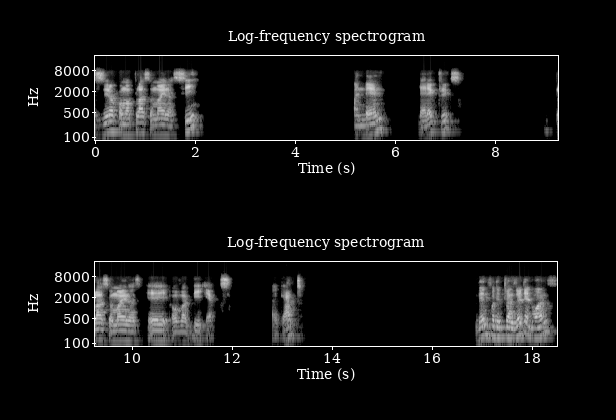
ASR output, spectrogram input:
0, comma plus or minus c. And then directrix plus or minus a over bx, like that. Then for the translated ones,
